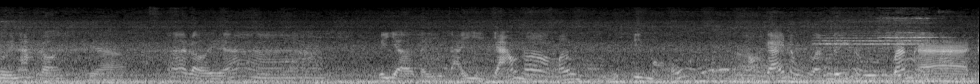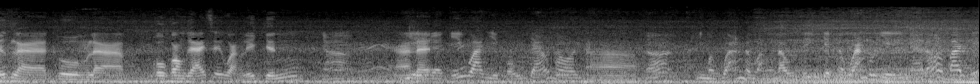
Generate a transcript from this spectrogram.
10 năm rồi Dạ. Á, rồi á, bây giờ thì tại vì cháu nó mới đi mổ. Con gái nó quản lý quán này À tức là thường là cô con gái sẽ quản lý chính. à, À, là- là chỉ qua vì phụ cháu thôi. À. Đó nhưng mà quán là bằng đầu tiên chính là quán của gì nè đó ba chiếc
